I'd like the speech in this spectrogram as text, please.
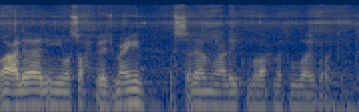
وعلى آله وصحبه أجمعين. السلام عليكم ورحمة الله وبركاته.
